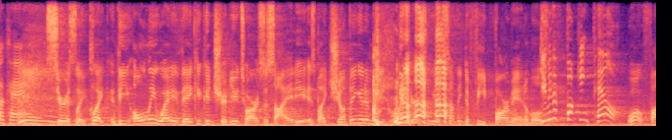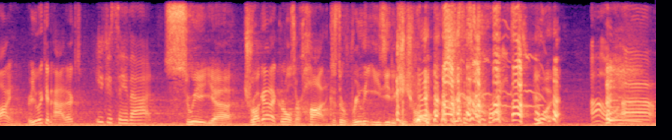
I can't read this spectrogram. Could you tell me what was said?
Okay. Seriously, like, the only way they could contribute to our society is by jumping in a meat grinder so we have something to feed farm animals. Give me the fucking pill. Whoa, fine. Are you like an addict? You could say that. Sweet, yeah. Drug addict girls are hot because they're really easy to control. Jesus Christ. what? Oh, uh,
